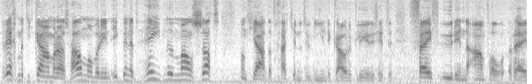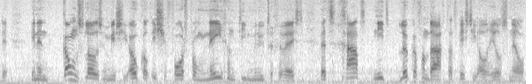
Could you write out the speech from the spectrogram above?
weg met die camera's, haal maar maar in. Ik ben het helemaal zat. Want ja, dat gaat je natuurlijk niet in de koude kleren zitten. Vijf uur in de aanval rijden in een kansloze missie. Ook al is je voorsprong 19 minuten geweest. Het gaat niet lukken vandaag. Dat wist hij al heel snel.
